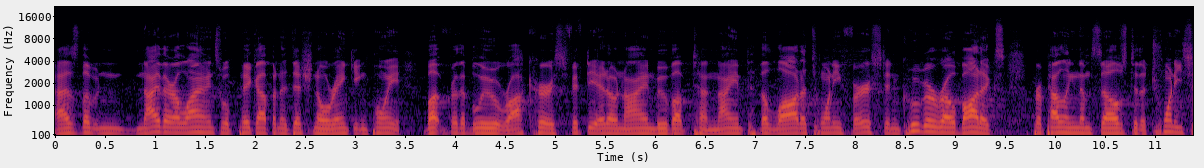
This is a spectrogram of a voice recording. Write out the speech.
as the neither alliance will pick up an additional ranking point, but for the blue, Rockhurst 5809 move up to ninth, the Law to 21st, and Cougar Robotics propelling themselves to the 26th.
